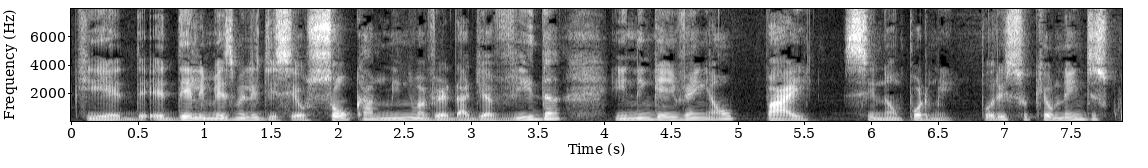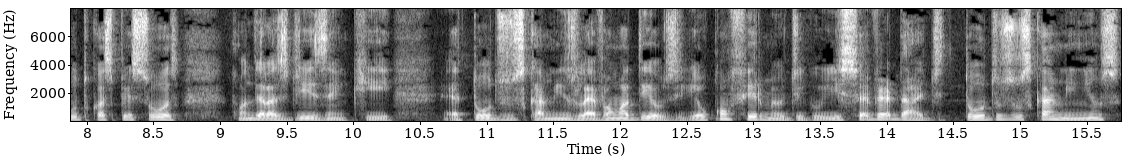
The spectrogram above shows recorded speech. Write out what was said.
que é, é dele mesmo ele disse: Eu sou o caminho, a verdade e a vida, e ninguém vem ao Pai senão por mim. Por isso que eu nem discuto com as pessoas quando elas dizem que é, todos os caminhos levam a Deus. E eu confirmo, eu digo, isso é verdade. Todos os caminhos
